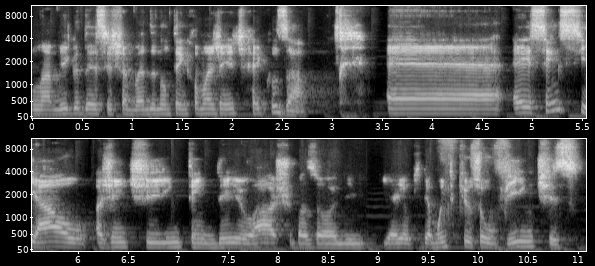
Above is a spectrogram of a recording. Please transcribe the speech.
Um amigo desse chamando não tem como a gente recusar. É, é, essencial a gente entender, eu acho, Basoli, e aí eu queria muito que os ouvintes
